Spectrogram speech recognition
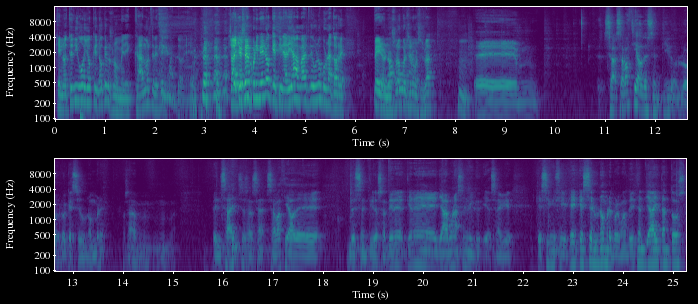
Que no te digo yo que no, que nos lo merezcamos de vez en cuando, ¿eh? O sea, yo soy el primero que tiraría a más de uno por una torre. Pero no No, solo por ser homosexual. Hmm. Eh, ¿se, ha, se ha vaciado de sentido lo, lo que es ser un hombre? O sea, ¿pensáis? O sea, se, ha, se ha vaciado de, de sentido. O sea, tiene, tiene ya alguna significación. O sea, que, ¿qué significa? ¿Qué, qué es ser un hombre? Porque cuando te dicen ya hay tantos.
